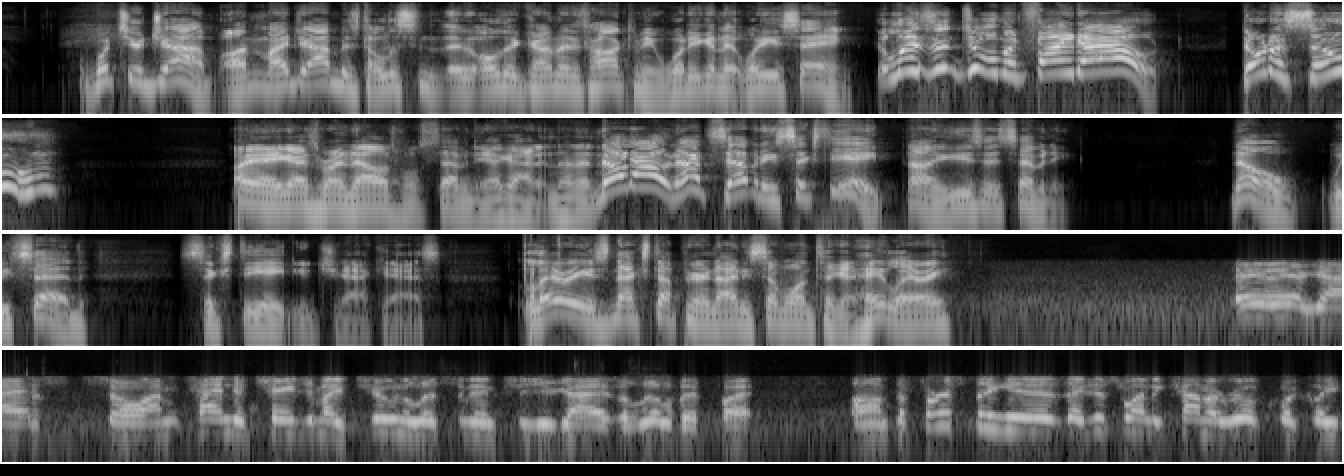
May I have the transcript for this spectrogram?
What's your job? Um, my job is to listen. To, oh, they're coming to talk to me. What are you gonna? What are you saying? Listen to them and find out. Don't assume. Oh yeah, you guys running eligible seventy. I got it. No, no, no, no, not 70, 68. No, you said seventy. No, we said sixty-eight. You jackass. Larry is next up here. Ninety-seven one ticket. Hey, Larry. Hey there, guys. So I'm kind of changing my tune listening to you guys a little bit, but um, the first thing is I just wanted to comment real quickly.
